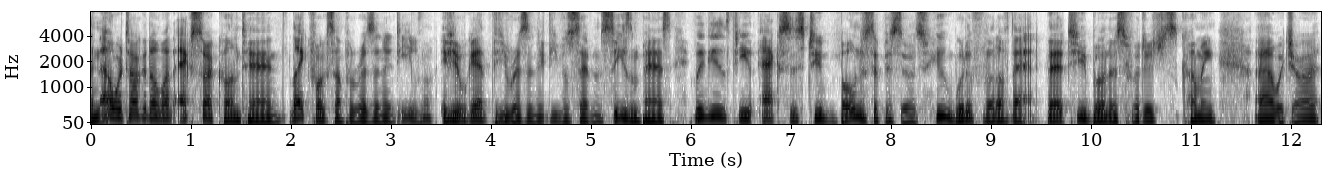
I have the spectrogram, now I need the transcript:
And now we're talking about extra content, like for example Resident Evil. If you get the Resident Evil 7 Season Pass, it will give you access to bonus episodes. Who would have thought of that? There are two bonus footage coming, uh, which are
